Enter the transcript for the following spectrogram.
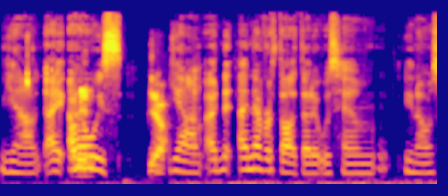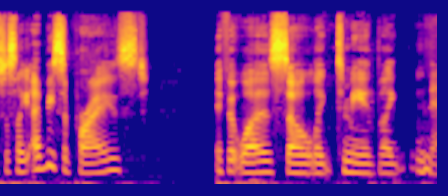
yeah, I, I, I mean, always. Yeah. Yeah, I, I never thought that it was him. You know, it's just like, I'd be surprised if it was. So, like, to me, like, nah.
